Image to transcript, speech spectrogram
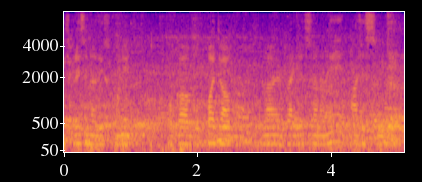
ఇన్స్పిరేషన్గా తీసుకొని ఒక గొప్ప జాబ్ ట్రై చేస్తానని ఆశిస్తున్నాను.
